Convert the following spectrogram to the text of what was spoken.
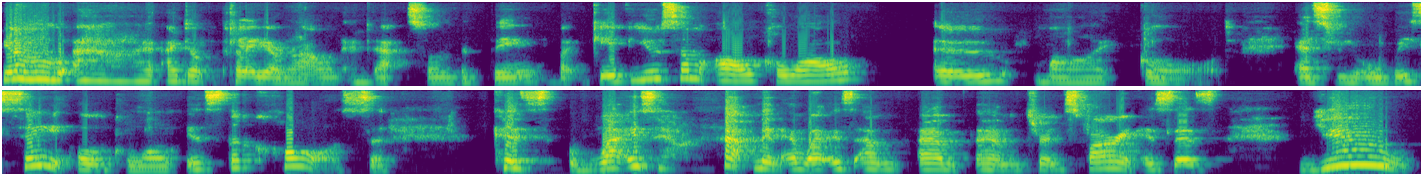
you know, I, I don't play around and that sort of a thing, but give you some alcohol. Oh my God as we always say, alcohol is the cause. Because what is happening and what is um, um, um, transpiring is this you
